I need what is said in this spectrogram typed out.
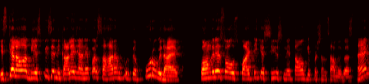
इसके अलावा बीएसपी से निकाले जाने पर सहारनपुर के पूर्व विधायक कांग्रेस व उस पार्टी के शीर्ष नेताओं की प्रशंसा में व्यस्त हैं।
